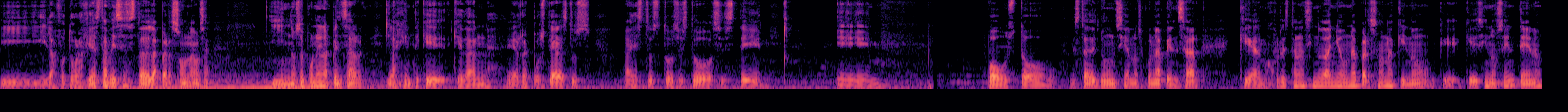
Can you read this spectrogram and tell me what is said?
y, la fotografía hasta a veces hasta de la persona, o sea, y no se ponen a pensar la gente que, que dan eh, repostear a estos, a estos, todos estos, este, eh, post o esta denuncia, no se ponen a pensar que a lo mejor están haciendo daño a una persona que no, que, que es inocente, ¿no?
